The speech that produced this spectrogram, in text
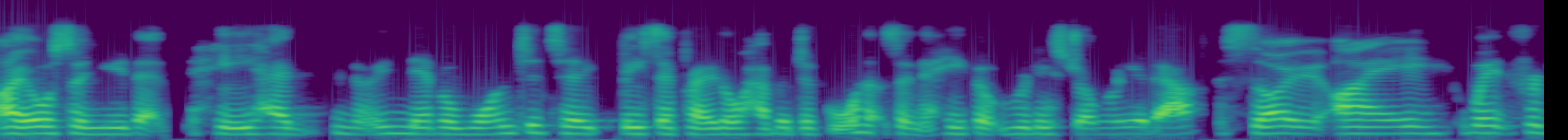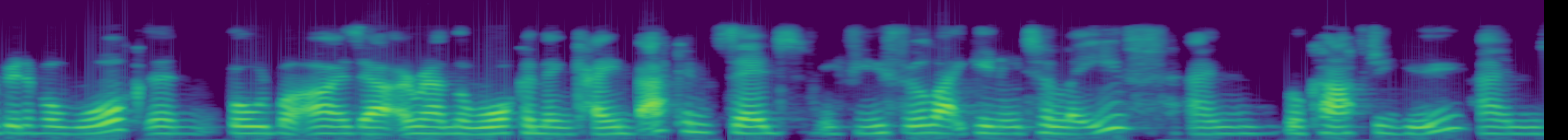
I also knew that he had, you know, never wanted to be separated or have a divorce. That's something that he felt really strongly about. So I went for a bit of a walk and bawled my eyes out around the walk and then came back and said, if you feel like you need to leave and look after you and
